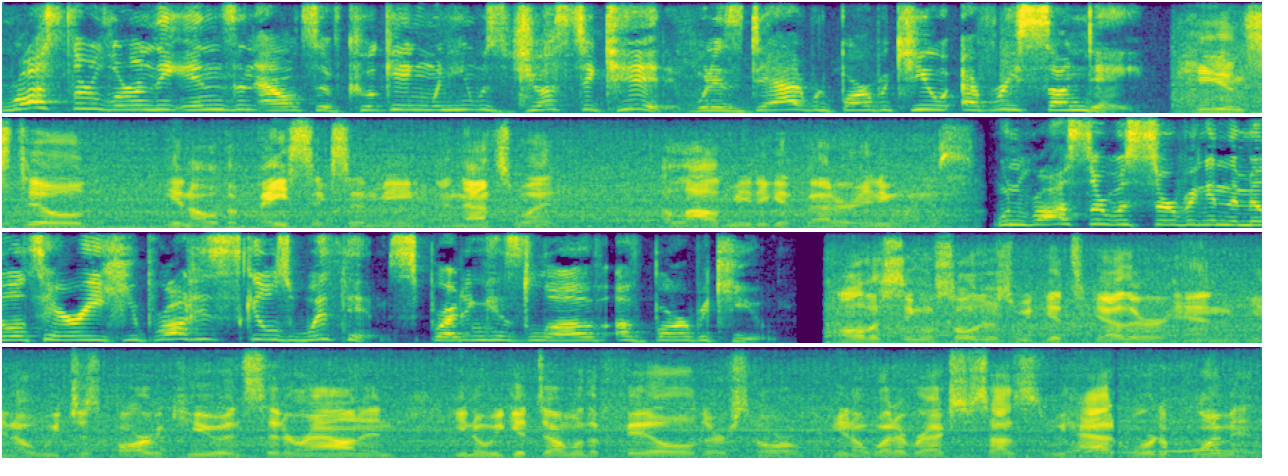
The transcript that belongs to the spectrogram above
Rossler learned the ins and outs of cooking when he was just a kid, when his dad would barbecue every Sunday. He instilled you know, the basics in me, and that's what allowed me to get better anyways. When Rossler was serving in the military, he brought his skills with him, spreading his love of barbecue. All the single soldiers we'd get together and, you know, we'd just barbecue and sit around and, you know, we'd get done with a field or, or, you know, whatever exercises we had or deployment.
